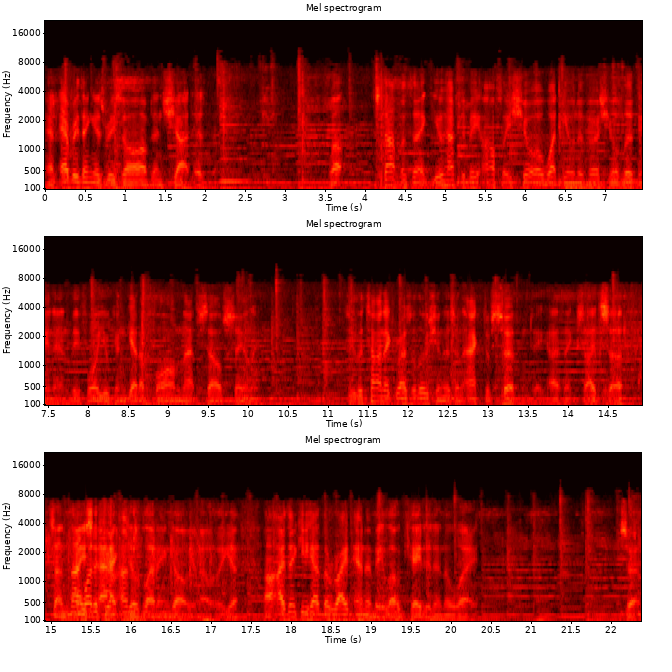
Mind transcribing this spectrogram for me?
And everything is resolved and shut, isn't it? Well, stop and think. You have to be awfully sure what universe you're living in before you can get a form that self-sealing. See, the tonic resolution is an act of certainty, I think. So it's a, it's a nice act of letting go, you know. The, uh, uh, I think he had the right enemy located in a way. Sir.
